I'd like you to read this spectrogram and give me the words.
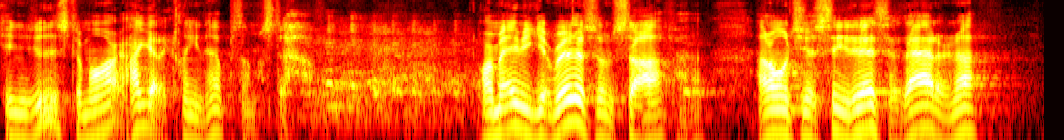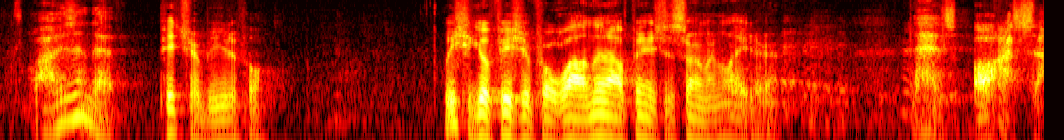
Can you do this tomorrow? I got to clean up some stuff or maybe get rid of some stuff. I don't want you to see this or that or nothing. Wow, isn't that picture beautiful? We should go fishing for a while and then I'll finish the sermon later. That's awesome.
